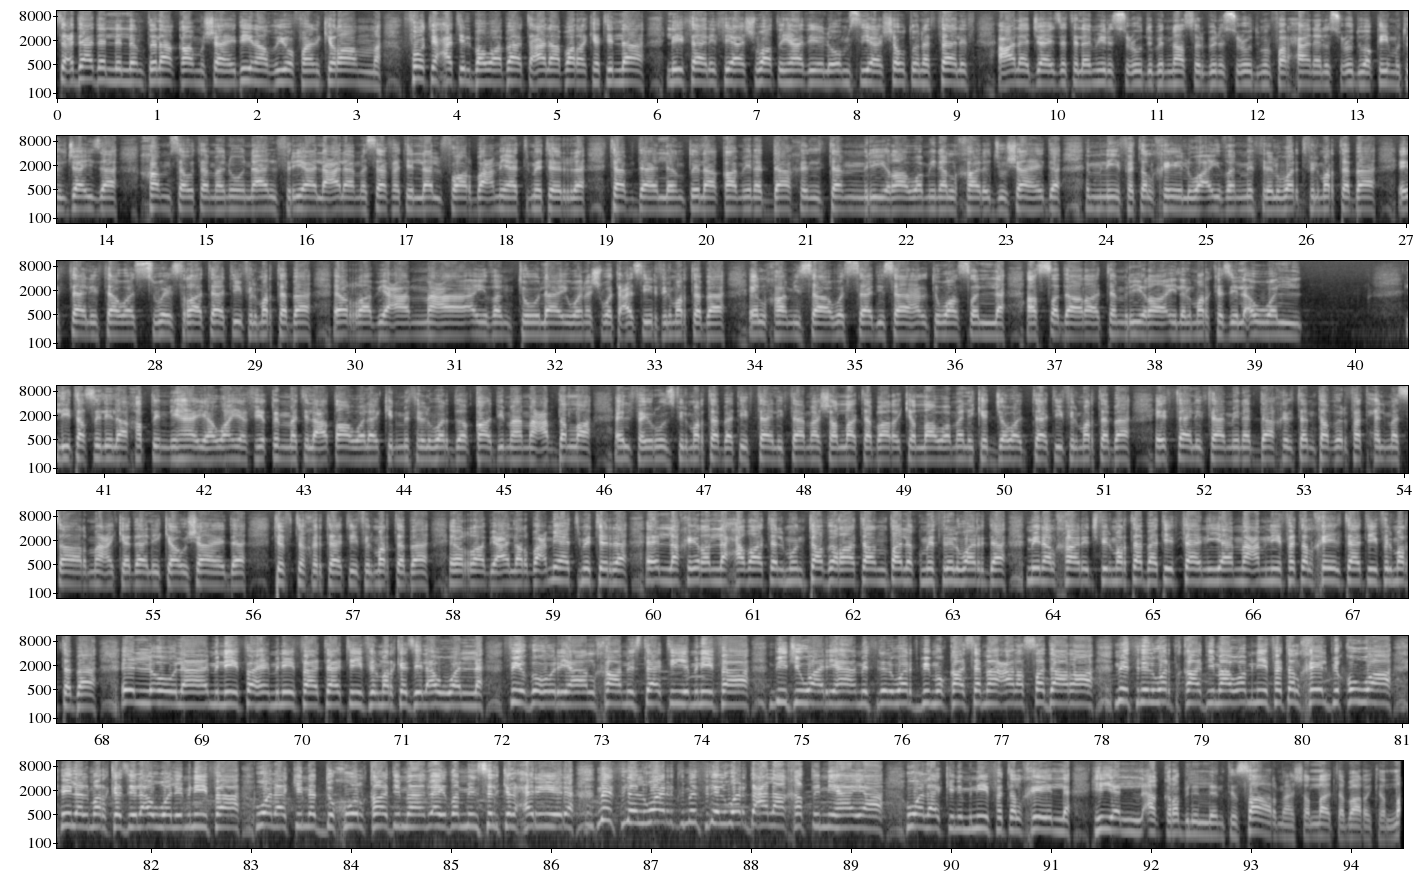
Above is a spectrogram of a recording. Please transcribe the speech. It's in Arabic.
استعدادا للانطلاقة مشاهدينا ضيوفنا الكرام. فتحت البوابات على بركة الله لثالث أشواط هذه الأمسية. شوطنا الثالث على جائزة الأمير السعود بن ناصر بن سعود بن فرحان السعود وقيمة الجائزة 85 ألف ريال على مسافة 1400 متر. تبدأ الانطلاقة من الداخل تمريرة ومن الخارج. شاهد منيفة الخيل وأيضا مثل الورد في المرتبة الثالثة والسويسرا تأتي في المرتبة الرابعة مع أيضا تولاي ونشوة عسير في المرتبة الخامسة والسادسة. هل تواصل الصدارة تمريرة إلى المركز الأول؟ لتصل إلى خط النهاية وهي في قمة العطاء ولكن مثل الورد قادمة مع عبد الله الفيروز في المرتبة الثالثة. ما شاء الله تبارك الله وملكة جواد تأتي في المرتبة الثالثة من الداخل. تنتظر فتح المسار مع كذلك أشاهد تفتخر تأتي في المرتبة الرابعة. ال 400 متر الأخيرة اللحظات المنتظرة. تنطلق مثل الوردة من الخارج في المرتبة الثانية مع منيفة الخيل تأتي في المرتبة الأولى. منيفة منيفة تأتي تأتي في المركز الأول في ظهورها الخامس تأتي منيفة بجوارها مثل الورد بمقاسمة على الصدارة. مثل الورد قادمة ومنيفة الخيل بقوة إلى المركز الأول منيفة ولكن الدخول قادمة أيضا من سلك الحرير. مثل الورد مثل الورد على خط النهاية ولكن منيفة الخيل هي الأقرب للانتصار. ما شاء الله تبارك الله.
